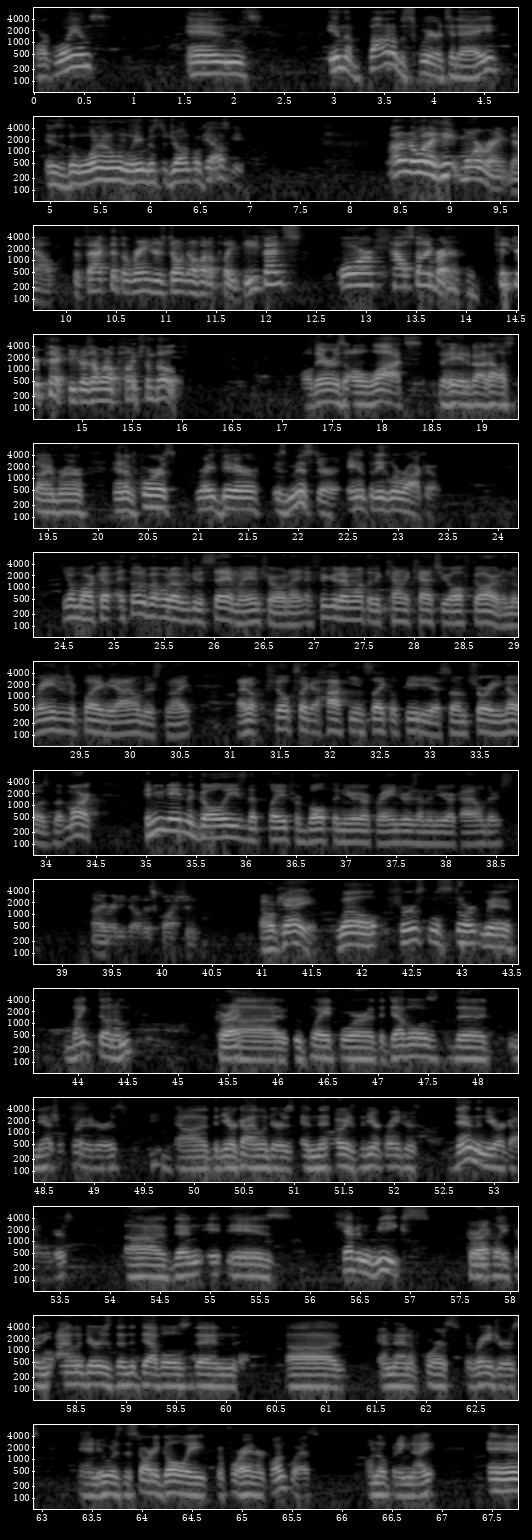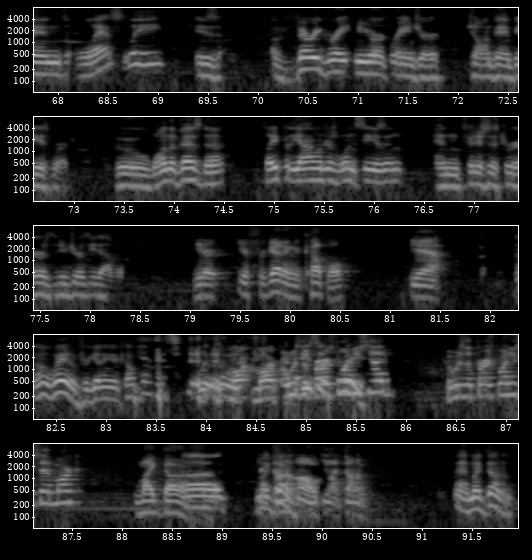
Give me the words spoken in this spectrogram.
Mark Williams. And in the bottom square today is the one and only Mr. John Volkowski. I don't know what I hate more right now the fact that the Rangers don't know how to play defense or Hal Steinbrenner. Take your pick because I want to punch them both. Well, there is a lot to hate about Hal Steinbrenner. And of course, right there is Mr. Anthony LaRocco. You know, Mark, I, I, thought about what I was going to say in my intro, and I, I figured I wanted to kind of catch you off guard. And the Rangers are playing the Islanders tonight. I know Phil's like a hockey encyclopedia, so I'm sure he knows. But Mark, can you name the goalies that played for both the New York Rangers and the New York Islanders? I already know this question. Okay. Well, first we'll start with Mike Dunham, correct? Uh, who played for the Devils, the Nashville Predators, uh, the New York Islanders, and then oh, he's the New York Rangers, then the New York Islanders. Uh, then it is Kevin Weeks, correct? Who played for the Islanders, then the Devils, then uh, and then of course the Rangers, and who was the starting goalie before Henrik Lundqvist on opening night. And lastly is a very great New York Ranger, John Van Vanbiesbrouck, who won the Vezina played for the Islanders one season, and finished his career as the New Jersey Devil. You're you're forgetting a couple. Yeah. Oh wait, I'm forgetting a couple. Mark, Mark, who was the first one you said? Who was the first one you said, Mark? Mike Dunham. Uh, Mike Dunham. Dunham. Oh, God, Dunham. Yeah, Mike Dunham.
